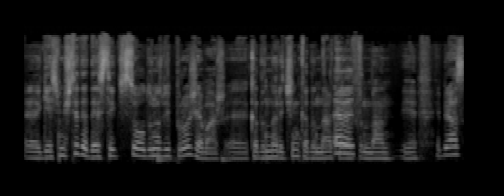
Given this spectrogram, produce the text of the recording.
Ee, geçmişte de destekçisi olduğunuz bir proje var. Ee, kadınlar için kadınlar tarafından evet. diye. Ee, biraz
